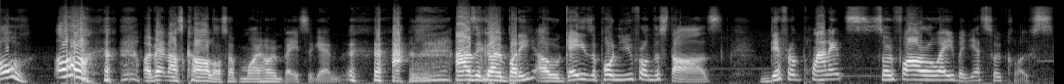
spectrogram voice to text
Oh! Oh! I bet that's Carlos up my home base again. How's it going, buddy? I will gaze upon you from the stars. Different planets, so far away, but yet so close.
